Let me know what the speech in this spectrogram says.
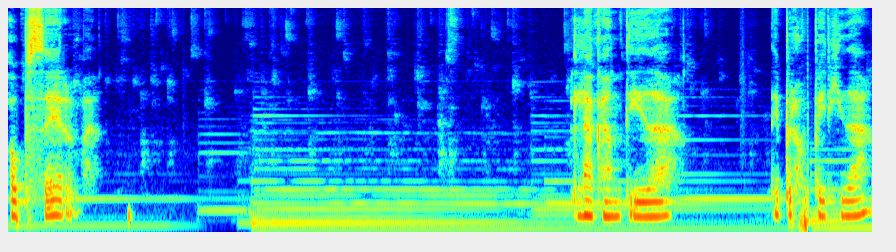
Observa la cantidad de prosperidad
